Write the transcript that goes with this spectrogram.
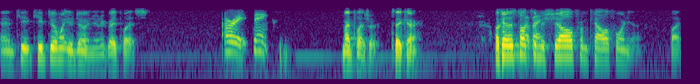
and keep keep doing what you're doing. You're in a great place. All right. Thanks. My pleasure. Take care. Okay, let's talk Bye-bye. to Michelle from California. Bye.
